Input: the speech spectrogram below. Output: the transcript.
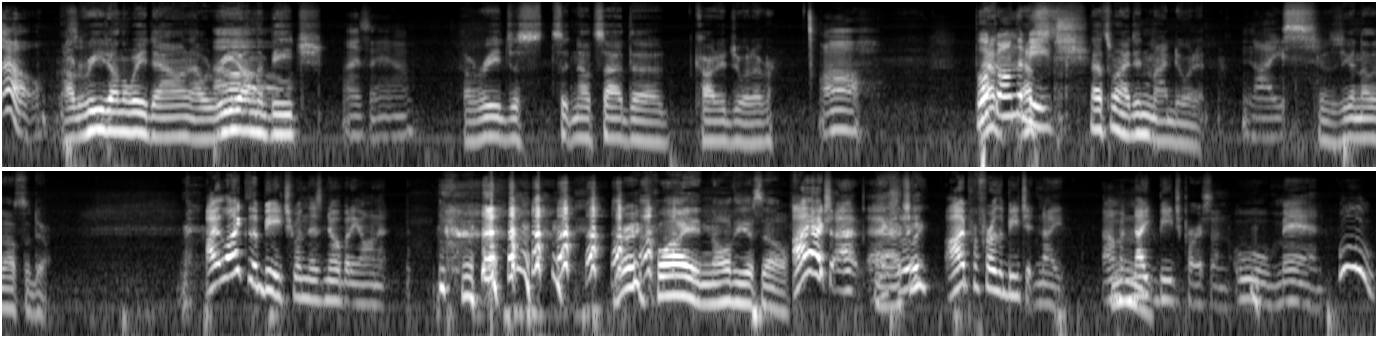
Oh. I would read on the way down. I would read on the Oh. beach. I see. I would read just sitting outside the cottage or whatever. Oh. Book That- on the that's- beach. That's when I didn't mind doing it Nice. because you got nothing else to do. I like the beach when there's nobody on it. Very quiet and all to yourself. I actually, I, actually, Actually? I prefer the beach at night. I'm a Mm. night beach person. Ooh man, woo.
